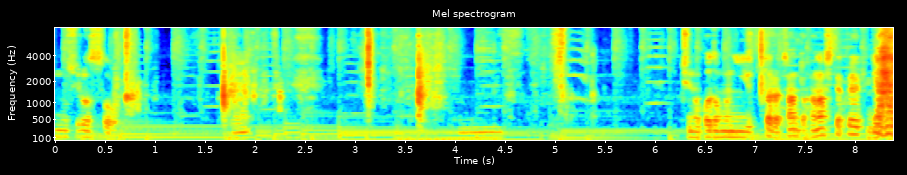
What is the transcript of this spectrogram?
面白そう。ねうちの子供に言ったらちゃんと話してくれるんじゃない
